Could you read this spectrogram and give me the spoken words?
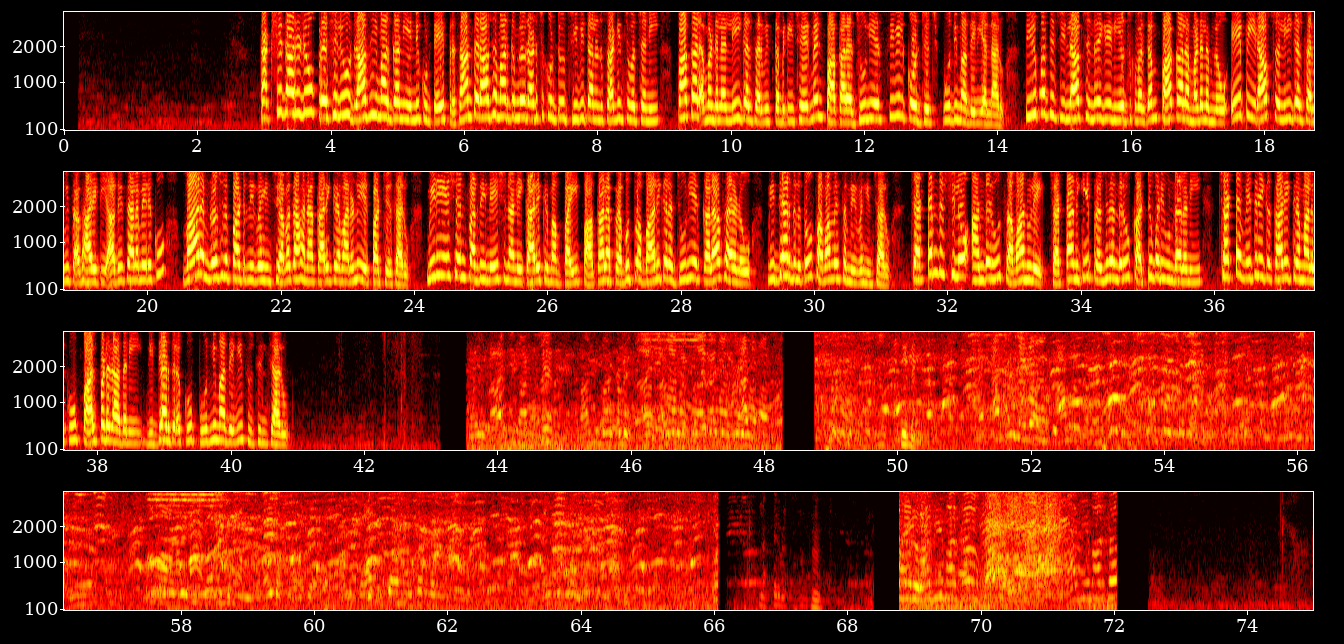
కక్షిదారులు ప్రజలు రాజీ మార్గాన్ని ఎన్నుకుంటే ప్రశాంత రాజమార్గంలో నడుచుకుంటూ జీవితాలను సాగించవచ్చని పాకాల మండల legal service committee chairman Pakala junior civil court judge Purnimadevi అన్నారు. తిరుపతి జిల్లా చంద్రగిరి నియోజకవర్గం పాకాల మండలంలో ఏపీ రాష్ట్ర లీగల్ సర్వీస్ అథారిటీ ఆదేశాల మేరకు వారం రోజుల పాటు నిర్వహించే అవగాహన కార్యక్రమాలను ఏర్పాటు చేశారు. మీడియేషన్ ఫర్ ది నేషన్ అనే కార్యక్రమంపై పాకాల ప్రభుత్వ బాలికల జూనియర్ కళాశాలలో విద్యార్థులతో సమావేశం నిర్వహించారు. చట్టం దృష్టిలో అందరూ సమానులే. చట్టానికి ప్రజలందరూ కట్టుబడి ఉండాలని చట్ట వ్యతిరేక కార్యక్రమాలకు పాల్పడరాదని విద్యార్థులకు పూర్ణిమాదేవి సూచించారు.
